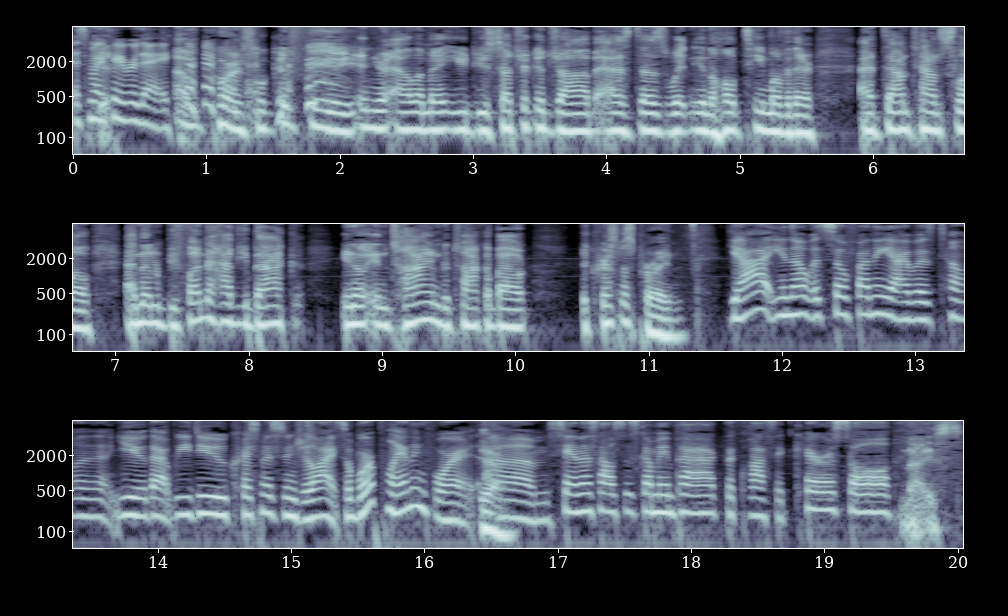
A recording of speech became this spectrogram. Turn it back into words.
It's my favorite day. of course. Well, good for you in your element. You do such a good job, as does Whitney and the whole team over there at Downtown SLO. And then it'd be fun to have you back, you know, in time to talk about the Christmas parade. Yeah, you know, it's so funny. I was telling you that we do Christmas in July, so we're planning for it. Yeah. Um, Santa's house is coming back, the classic carousel, Nice.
